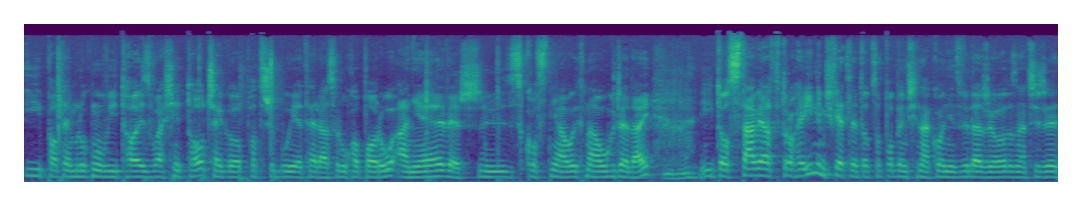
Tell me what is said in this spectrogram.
i potem Luke mówi, to jest właśnie to, czego potrzebuje teraz ruch oporu, a nie, wiesz, skostniałych nauk Jedi. Mhm. I to stawia w trochę innym świetle to, co potem się na koniec wydarzyło, to znaczy, że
